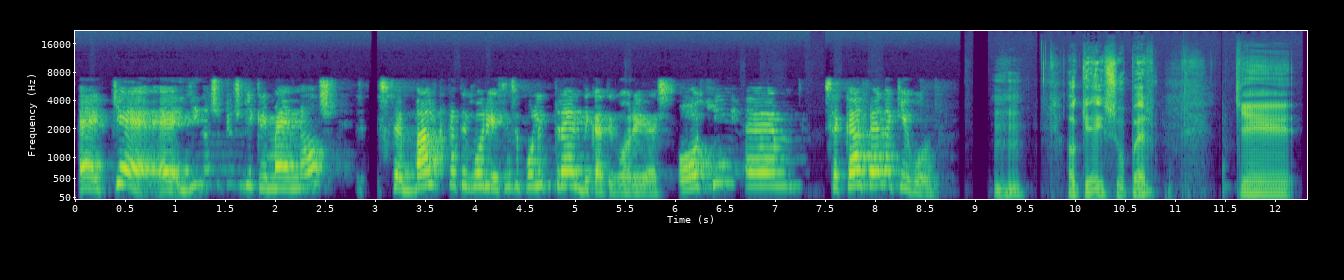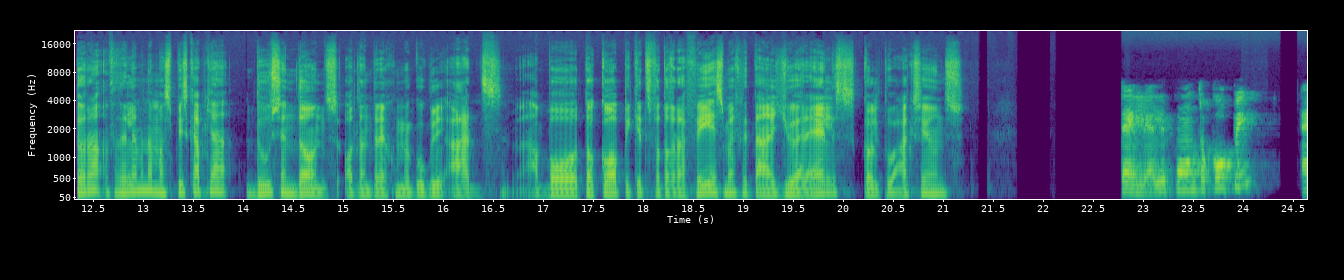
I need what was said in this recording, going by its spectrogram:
ε, και ε, γίνει όσο πιο συγκεκριμένος σε bulk κατηγορίες, είναι σε πολύ trendy κατηγορίες, όχι ε, σε κάθε ένα keyword. OK, mm-hmm. okay, super. Και τώρα θα θέλαμε να μας πεις κάποια do's and don'ts όταν τρέχουμε Google Ads. Από το copy και τις φωτογραφίες μέχρι τα URLs, call to actions. Τέλεια. Λοιπόν, το copy ε,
